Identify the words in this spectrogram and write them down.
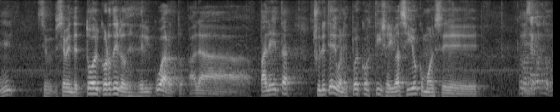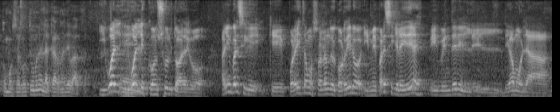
¿eh? Se, se vende todo el cordero desde el cuarto a la paleta, chuleteo y bueno, después costilla y vacío como es, eh, Como se acostumbra. como se acostumbra en la carne de vaca. Igual, Eh, igual les consulto algo. A mí me parece que, que por ahí estamos hablando de cordero y me parece que la idea es, es vender el, el, digamos la,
